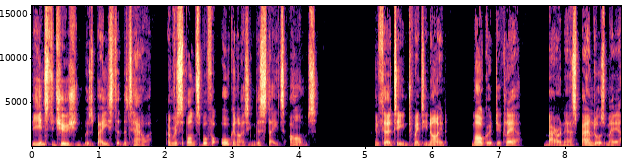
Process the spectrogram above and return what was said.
The institution was based at the Tower and responsible for organising the state's arms. In 1329, Margaret de Clare, Baroness Badlesmere,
